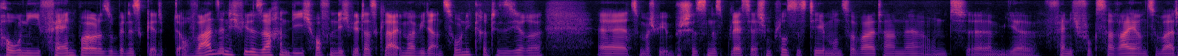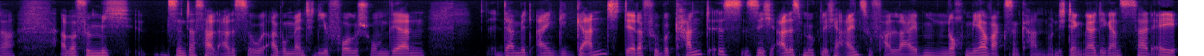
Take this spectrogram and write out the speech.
Pony Fanboy oder so bin. Es gibt auch wahnsinnig viele Sachen, die ich hoffentlich wird das klar immer wieder an Sony kritisiere. Äh, zum Beispiel ihr beschissenes PlayStation Plus System und so weiter, ne? Und ähm, ihr Pfennigfuchserei und so weiter. Aber für mich sind das halt alles so Argumente, die hier vorgeschoben werden, damit ein Gigant, der dafür bekannt ist, sich alles Mögliche einzuverleiben, noch mehr wachsen kann. Und ich denke mir halt die ganze Zeit, ey,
